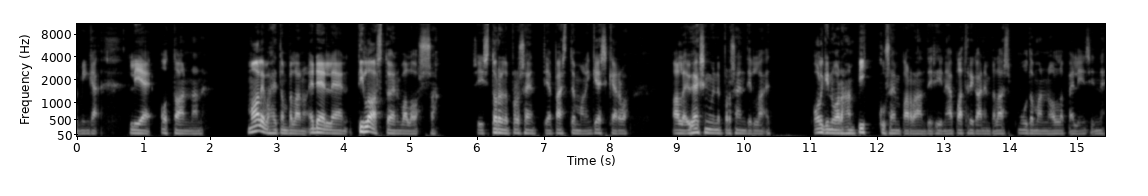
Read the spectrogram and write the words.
10-15, minkä lie otannan. Maalivahit on pelannut edelleen tilastojen valossa, siis torjuntaprosentti ja päästömaalin keskiarvo alle 90 prosentilla. Et Olkinuorahan pikkusen paranti siinä ja Patrikainen pelasi muutaman nollapelin sinne.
